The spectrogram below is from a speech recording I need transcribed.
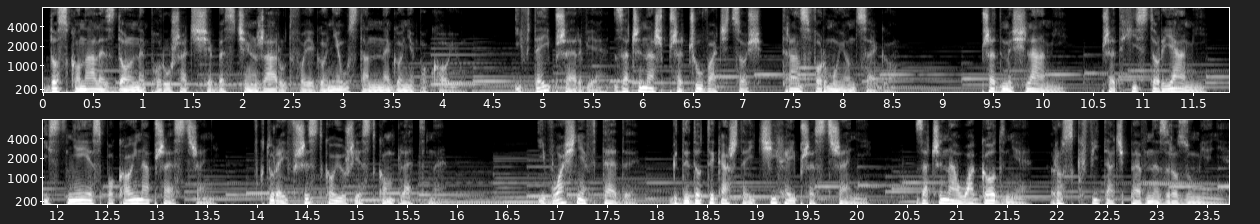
doskonale zdolne poruszać się bez ciężaru Twojego nieustannego niepokoju. I w tej przerwie zaczynasz przeczuwać coś transformującego. Przed myślami, przed historiami istnieje spokojna przestrzeń, w której wszystko już jest kompletne. I właśnie wtedy, gdy dotykasz tej cichej przestrzeni, zaczyna łagodnie rozkwitać pewne zrozumienie.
